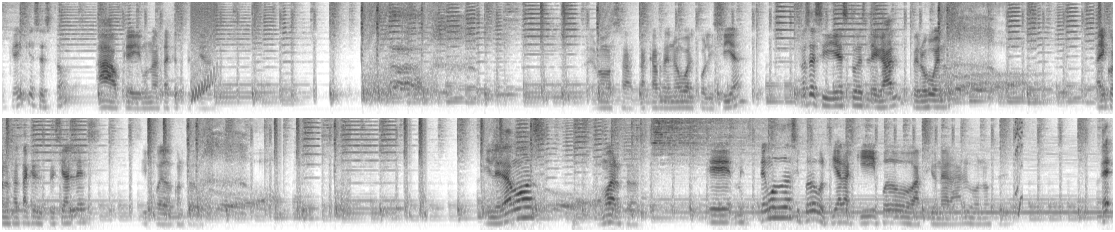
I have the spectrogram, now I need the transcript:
Ok, ¿qué es esto? Ah, ok, un ataque especial. A ver, vamos a atacar de nuevo al policía. No sé si esto es legal, pero bueno. Ahí con los ataques especiales, sí puedo con todo. Y le damos muerto. Eh, tengo dudas si puedo golpear aquí, puedo accionar algo, no sé. Eh,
